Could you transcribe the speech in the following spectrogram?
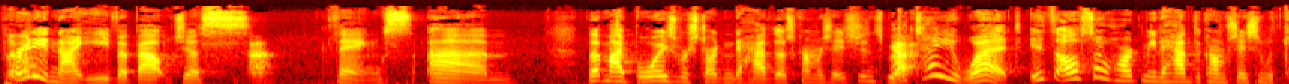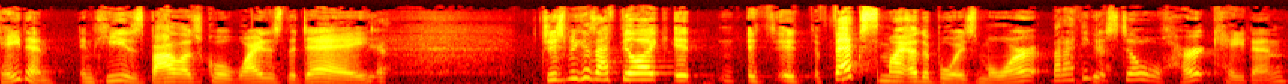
pretty naive about just Uh. things. Um, but my boys were starting to have those conversations. But Yeah. I'll tell you what, it's also hard for me to have the conversation with Caden, and he is biological, white as the day. Yeah. Just because I feel like it, it it affects my other boys more, but I think it still will hurt Caden.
